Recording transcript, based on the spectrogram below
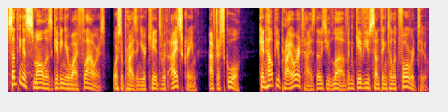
Something as small as giving your wife flowers or surprising your kids with ice cream after school can help you prioritize those you love and give you something to look forward to.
